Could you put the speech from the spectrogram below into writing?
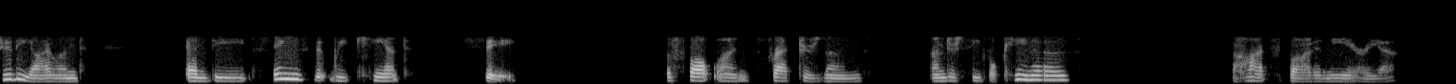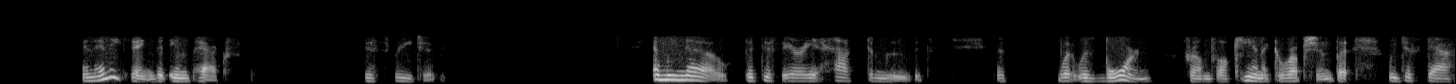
to the island and the things that we can't see the fault lines, fracture zones, undersea volcanoes, the hot spot in the area, and anything that impacts this region. And we know that this area has to move. It's that's what it was born from volcanic eruption, but we just ask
